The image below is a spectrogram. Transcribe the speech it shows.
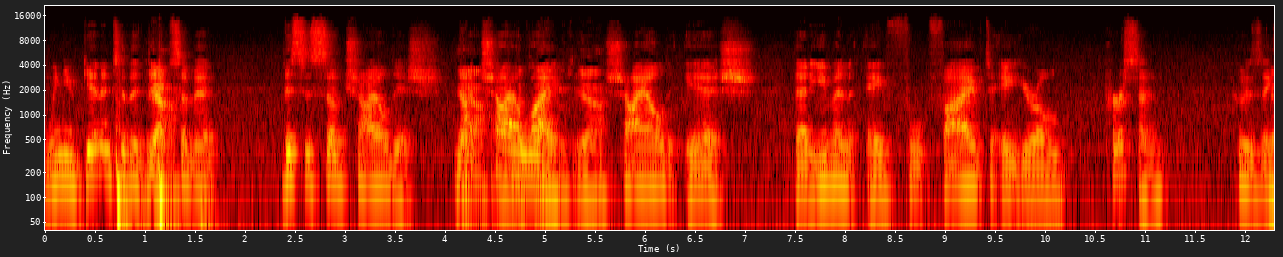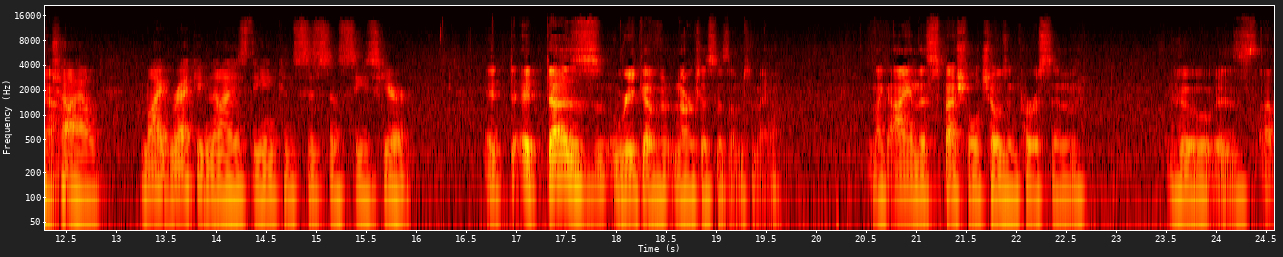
when you get into the Yeah. depths of it. This is so childish, Yeah, not childlike, yeah. childish. That even a f- five to eight year old person who is a Yeah. child might recognize the inconsistencies here. It it does reek of narcissism to me. Like I am this special chosen person who is uh,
